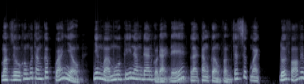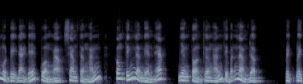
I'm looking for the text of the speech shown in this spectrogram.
Mặc dù không có thăng cấp quá nhiều, nhưng mà mua kỹ năng đan của đại đế lại tăng cường phẩm chất sức mạnh. Đối phó với một vị đại đế cuồng ngạo xem thường hắn, không tính là nghiền ép, nhưng tổn thương hắn thì vẫn làm được. Bịch bịch.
